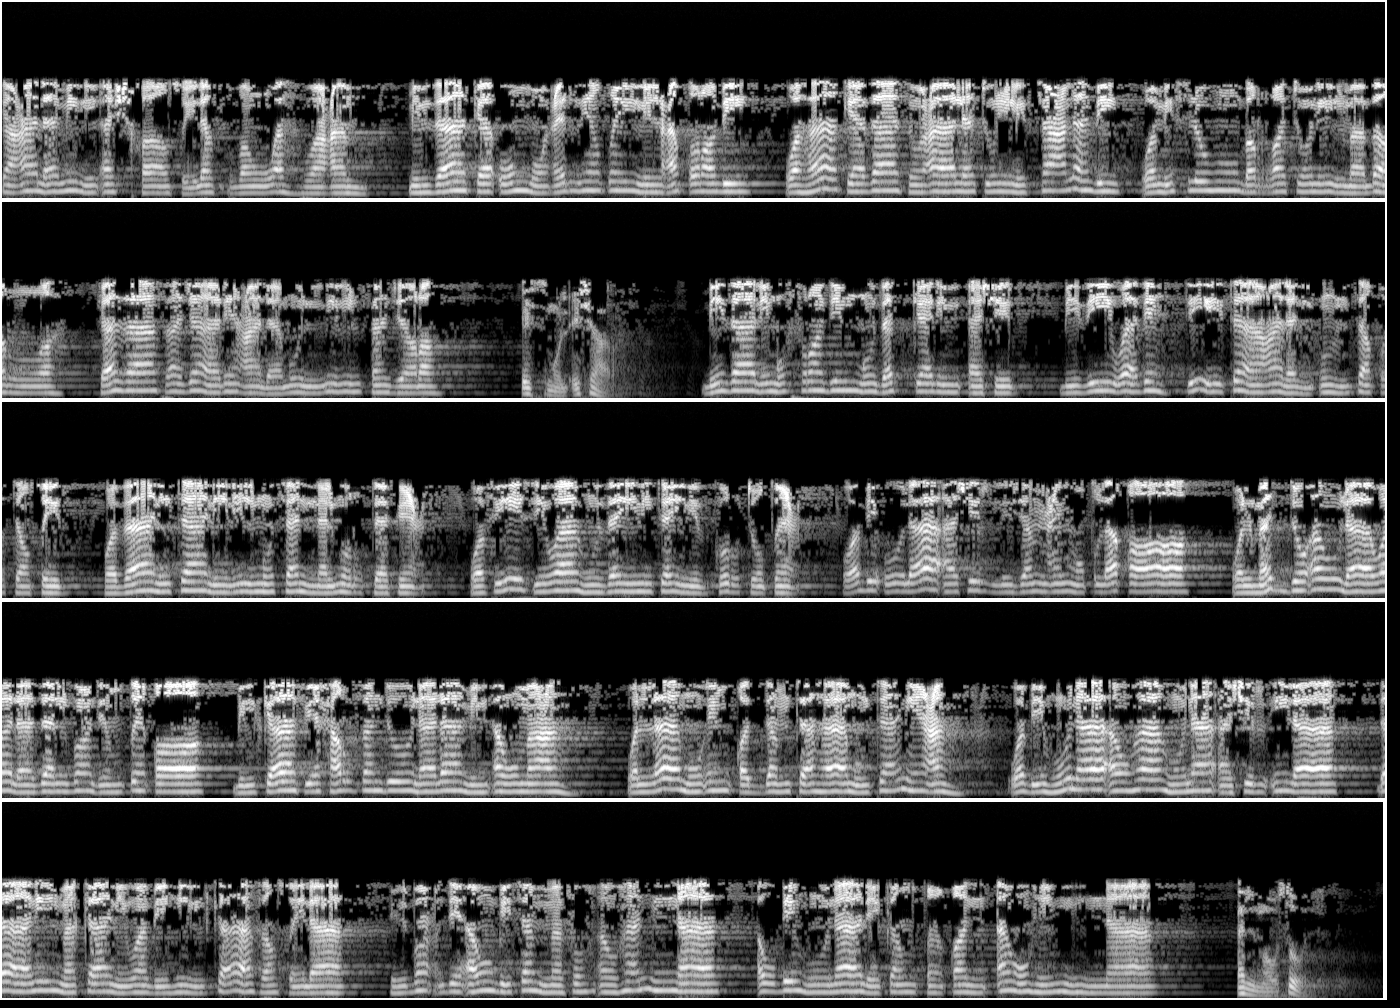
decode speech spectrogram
كعلم الأشخاص لفظا وهو عم من ذاك أم عريض للعقرب وهكذا ثعالة للثعلب ومثله برة للمبرة كذا فجار علم للفجرة اسم الإشارة. بذا لمفرد مذكر أشر بذي وذه تيتا على الأنثى اقتصر. وذان تاني للمثنى المرتفع وفي سواه ذين تين اذكر تطع. وبأولى أشر لجمع مطلقا. والمد أولى ولد البعد انطقا. بالكاف حرفا دون لام أو معه واللام إن قدمتها ممتنعة وبهنا أو ها هنا أشر إلى دان المكان وبه الكاف صلا بالبعد أو بثم فه أو هنا أو بهنالك انطقا أو هنا. الموصول.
